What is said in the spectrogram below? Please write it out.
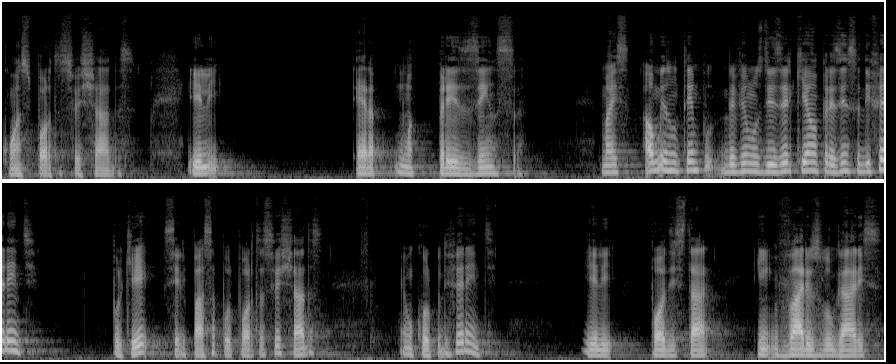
com as portas fechadas. Ele era uma presença, mas ao mesmo tempo devemos dizer que é uma presença diferente, porque se ele passa por portas fechadas, é um corpo diferente. Ele pode estar em vários lugares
